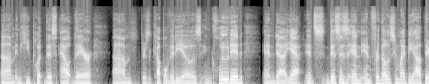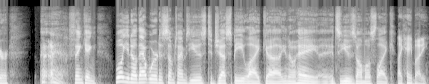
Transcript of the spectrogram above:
um, and he put this out there. Um, there's a couple videos included, and uh, yeah, it's this is and and for those who might be out there thinking, well, you know, that word is sometimes used to just be like, uh, you know, hey, it's used almost like Like, hey, buddy,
